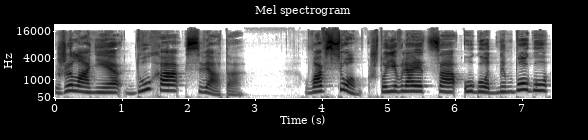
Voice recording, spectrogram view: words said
Желание Духа Свята. Во всем, что является угодным Богу,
